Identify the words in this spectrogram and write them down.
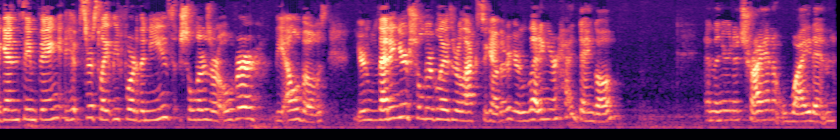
Again, same thing. Hips are slightly forward of the knees, shoulders are over the elbows. You're letting your shoulder blades relax together. You're letting your head dangle. And then you're gonna try and widen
